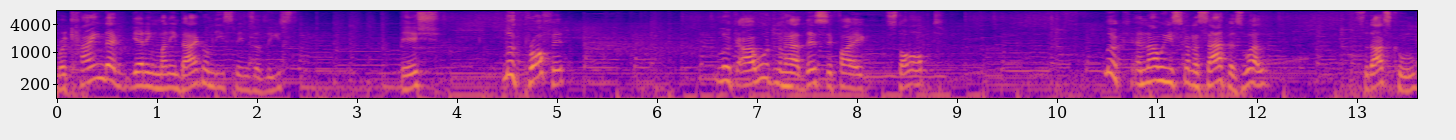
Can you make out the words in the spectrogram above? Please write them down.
We're kind of getting money back on these spins at least. Ish. Look, profit. Look, I wouldn't have had this if I stopped. Look, and now he's gonna sap as well. So that's cool.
